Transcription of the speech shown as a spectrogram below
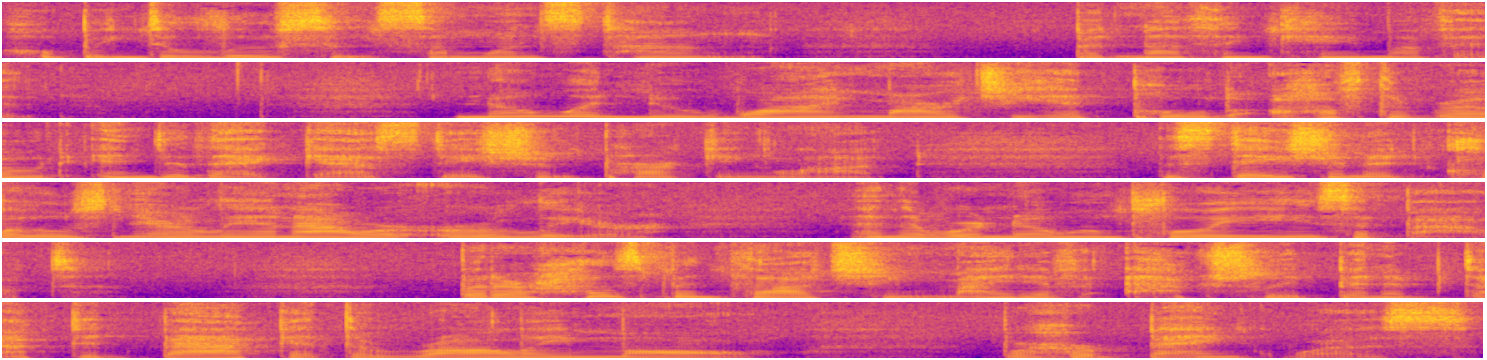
hoping to loosen someone's tongue, but nothing came of it. No one knew why Margie had pulled off the road into that gas station parking lot. The station had closed nearly an hour earlier, and there were no employees about. But her husband thought she might have actually been abducted back at the Raleigh Mall, where her bank was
